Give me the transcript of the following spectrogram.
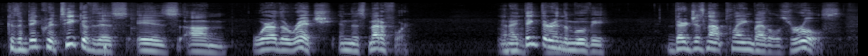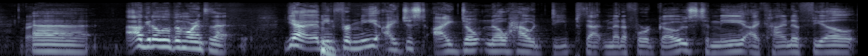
Because a big critique of this is um, where are the rich in this metaphor? And I think they're in the movie. They're just not playing by those rules. Right. Uh, I'll get a little bit more into that. Yeah, I mean, for me, I just I don't know how deep that metaphor goes. To me, I kind of feel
